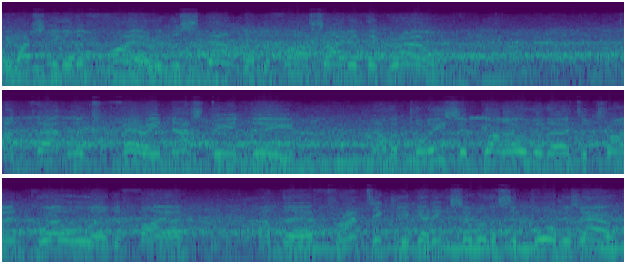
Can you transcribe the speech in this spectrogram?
We've actually got a fire in the stand on the far side of the ground. And that looks very nasty indeed. Now the police have gone over there to try and quell uh, the fire and they're frantically getting some of the supporters out.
